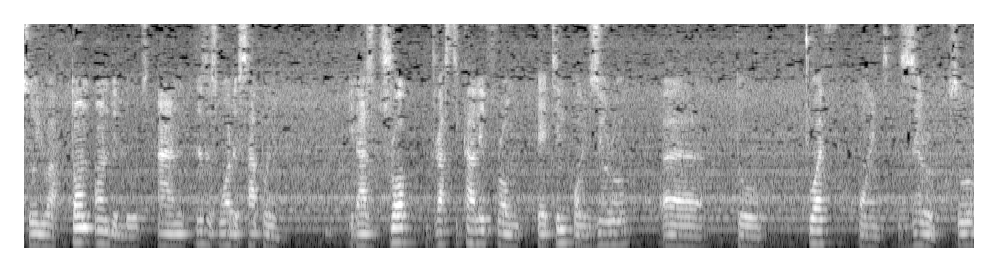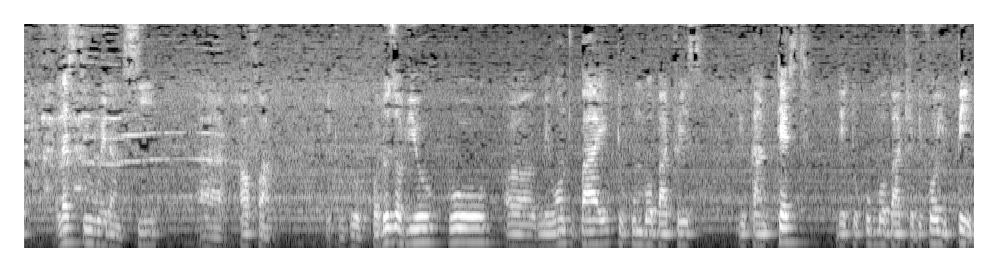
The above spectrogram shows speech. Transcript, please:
So you have turned on the loads and this is what is happening. It has dropped drastically from 13.0 uh, to 12.0 so let's still wait and see uh, how far it will go. For those of you who uh, may want to buy Tokunbo batteries you can test the Tokunbo battery before you pay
